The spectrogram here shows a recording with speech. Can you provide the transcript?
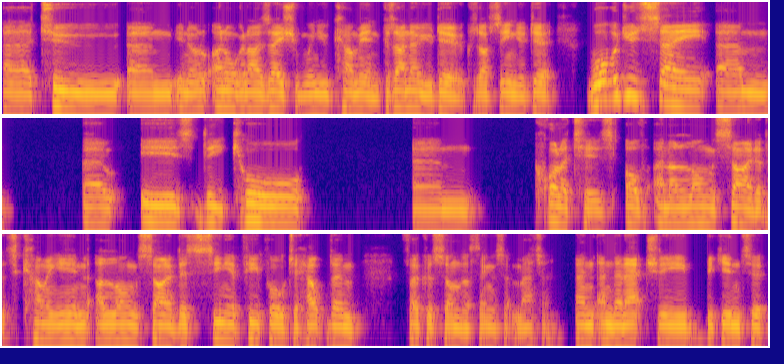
uh, to um, you know an organization when you come in? Because I know you do, because I've seen you do it. What would you say? Um, uh, is the core um, qualities of an Alongsider that's coming in alongside the senior people to help them focus on the things that matter and and then actually begin to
